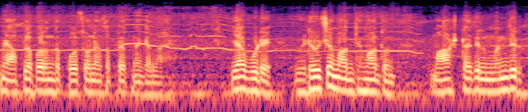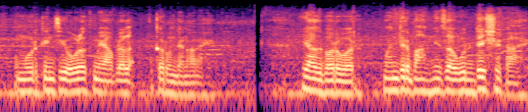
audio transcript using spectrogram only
मी आपल्यापर्यंत पोहोचवण्याचा प्रयत्न केला आहे. यापुढे व्हिडिओच्या माध्यमातून महाराष्ट्रातील मंदिर व मूर्तींची ओळख मी आपल्याला करून देणार आहे. याचबरोबर मंदिर बांधणीचा उद्देश काय?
